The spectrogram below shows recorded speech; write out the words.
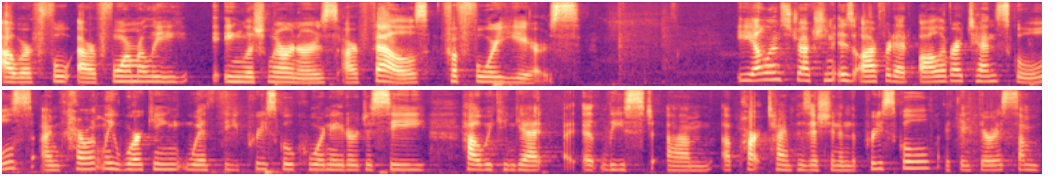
our, fo- our formerly English learners, our FELs, for four years. EL instruction is offered at all of our 10 schools. I'm currently working with the preschool coordinator to see how we can get at least um, a part-time position in the preschool. I think there is some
